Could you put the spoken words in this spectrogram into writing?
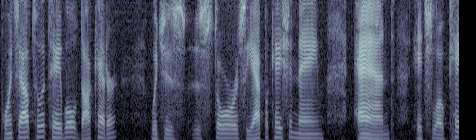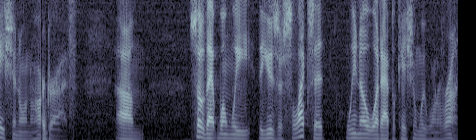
points out to a table doc header, which is stores the application name and its location on the hard drive. Um, so that when we the user selects it, we know what application we want to run.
